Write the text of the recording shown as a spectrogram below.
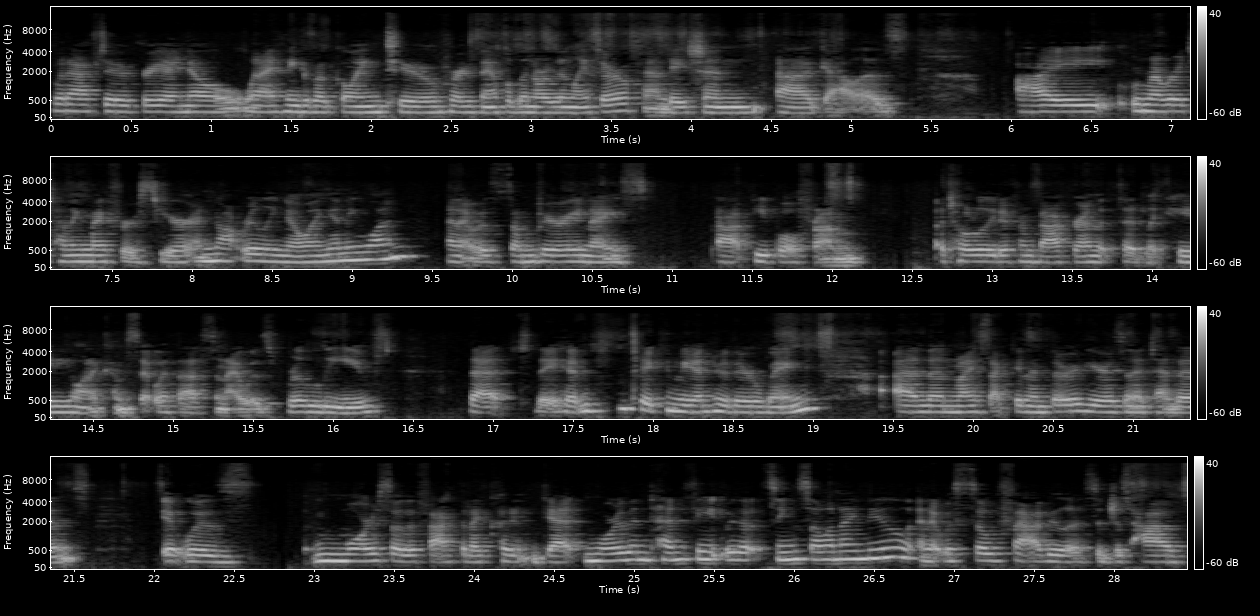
would have to agree. I know when I think about going to, for example, the Northern Lights Aero Foundation uh, galas, I remember attending my first year and not really knowing anyone. And it was some very nice uh, people from a totally different background that said, like, hey, do you want to come sit with us? And I was relieved that they had taken me under their wing. And then my second and third years in attendance, it was more so the fact that I couldn't get more than 10 feet without seeing someone I knew. And it was so fabulous to just have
